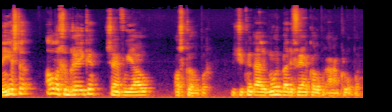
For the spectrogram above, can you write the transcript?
ten eerste, alle gebreken zijn voor jou als koper. Dus je kunt eigenlijk nooit bij de verkoper aankloppen.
